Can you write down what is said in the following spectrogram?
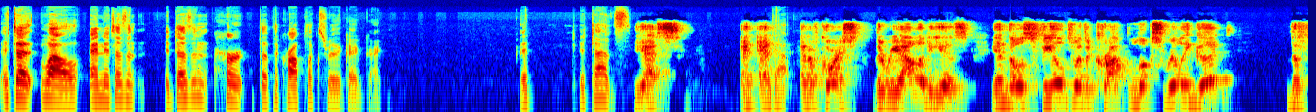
It does well, and it doesn't it doesn't hurt that the crop looks really good, Greg. It it does. Yes, and and yeah. and of course the reality is in those fields where the crop looks really good, the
